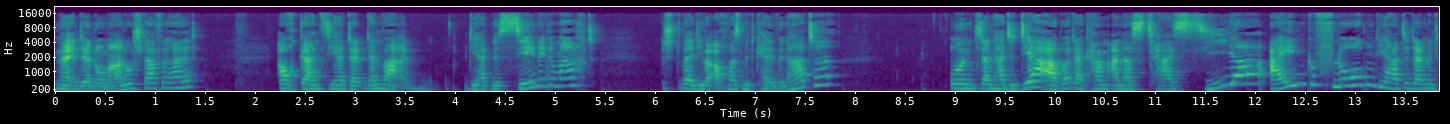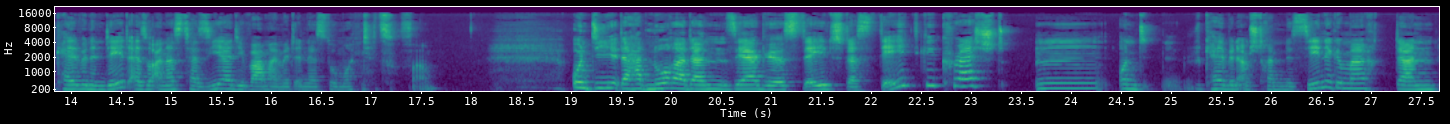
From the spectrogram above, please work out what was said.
Na, in der Normalo-Staffel halt. auch ganz, die hat dann war, die hat eine Szene gemacht, weil die auch was mit Calvin hatte. Und dann hatte der aber, da kam Anastasia eingeflogen, die hatte dann mit Calvin ein Date. Also Anastasia, die war mal mit Ernesto Monte zusammen. Und die, da hat Nora dann sehr gestaged das Date gecrashed mm, und Calvin am Strand eine Szene gemacht. Dann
